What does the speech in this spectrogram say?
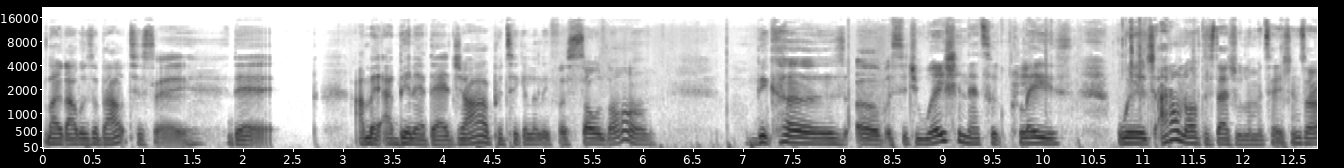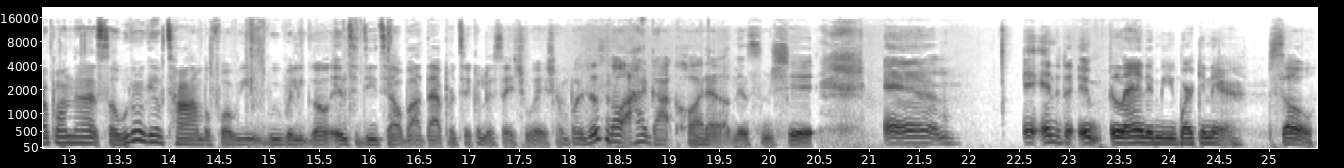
Like i was about to say that i mean i've been at that job particularly for so long because of a situation that took place, which I don't know if the statute limitations are up on that. So we're gonna give time before we, we really go into detail about that particular situation. But just know I got caught up in some shit and it ended it landed me working there. So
